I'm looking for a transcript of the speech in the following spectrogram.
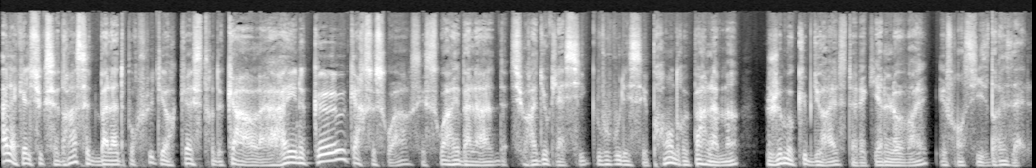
à laquelle succédera cette ballade pour flûte et orchestre de Karl Reinecke, car ce soir, c'est soirée balade sur Radio Classique. Vous vous laissez prendre par la main. Je m'occupe du reste avec Yann Lovray et Francis Drezel.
